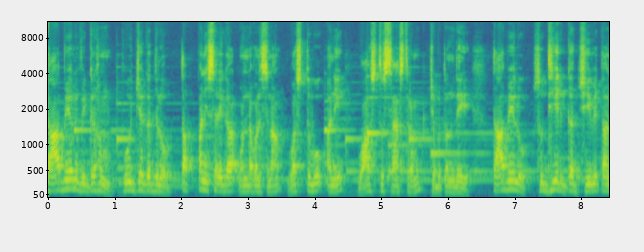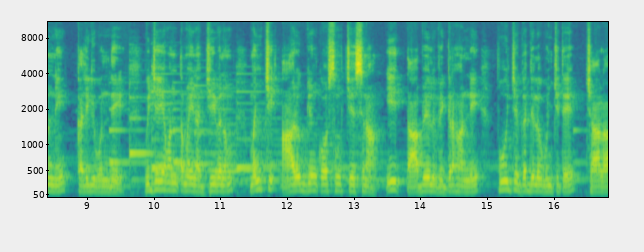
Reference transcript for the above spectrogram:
తాబేలు విగ్రహం పూజ్య గదిలో తప్పనిసరిగా ఉండవలసిన వస్తువు అని వాస్తుశాస్త్రం చెబుతుంది. తాబేలు సుదీర్ఘ జీవితాన్ని కలిగి ఉంది. విజయవంతమైన జీవనం మంచి ఆరోగ్యం కోసం చేసిన ఈ తాబేలు విగ్రహాన్ని పూజ్య గదిలో ఉంచితే చాలా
